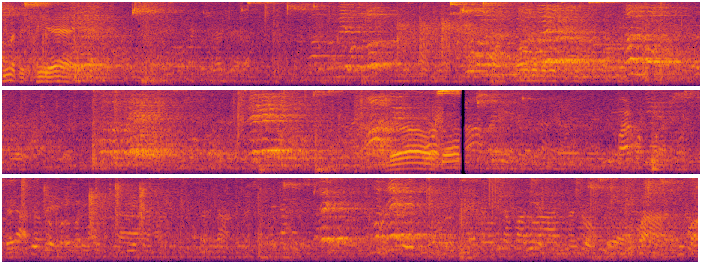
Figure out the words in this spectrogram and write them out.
Snimate ga. Je. barba fora. Opa, opa.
